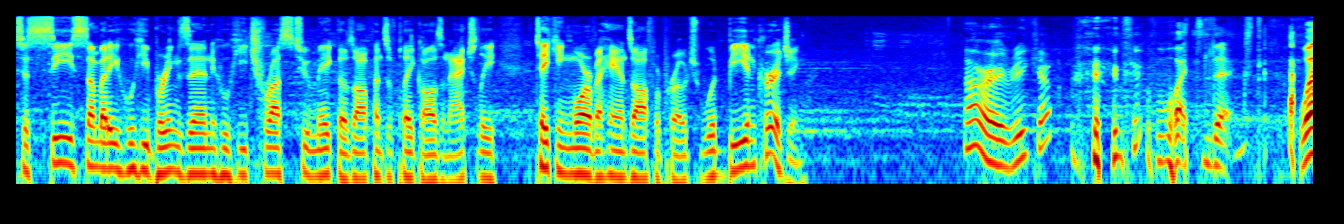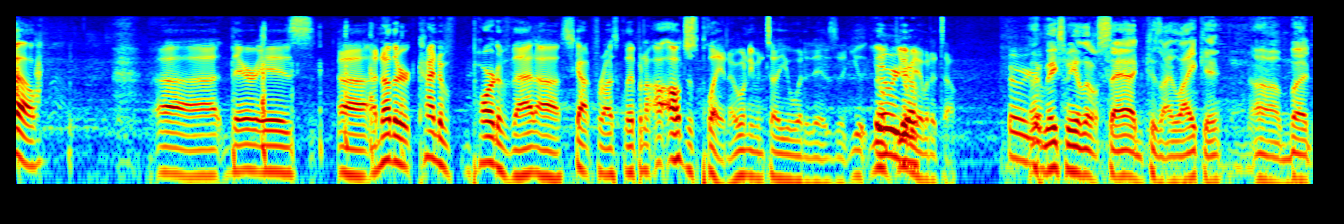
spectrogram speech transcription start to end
to see somebody who he brings in, who he trusts to make those offensive play calls and actually taking more of a hands off approach would be encouraging. All right, Rico. What's next? well, uh, there is uh, another kind of part of that uh, Scott Frost clip, and I'll, I'll, just play it. I won't even tell you what it is. You, will be able to tell. It makes me a little sad because I like it, uh, but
